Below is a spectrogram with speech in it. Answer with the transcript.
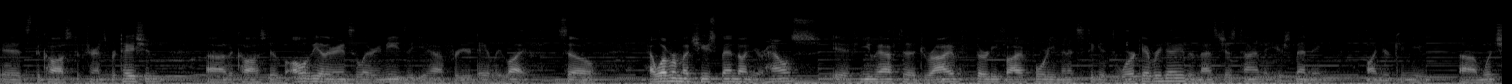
it's the cost of transportation, uh, the cost of all of the other ancillary needs that you have for your daily life. So however much you spend on your house, if you have to drive 35, 40 minutes to get to work every day, then that's just time that you're spending on your commute um, which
